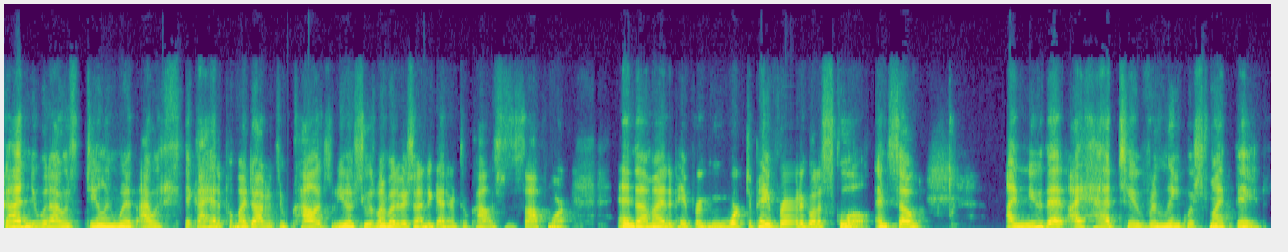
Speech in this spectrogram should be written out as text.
God knew what I was dealing with. I was sick. I had to put my daughter through college. You know, she was my motivation. I had to get her through college. She's a sophomore, and um, I had to pay for work to pay for her to go to school. And so, I knew that I had to relinquish my faith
